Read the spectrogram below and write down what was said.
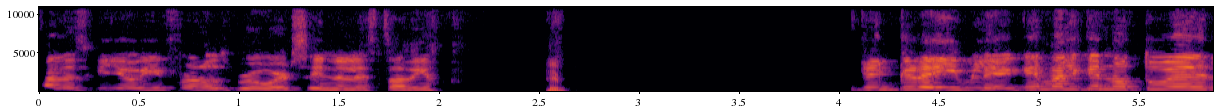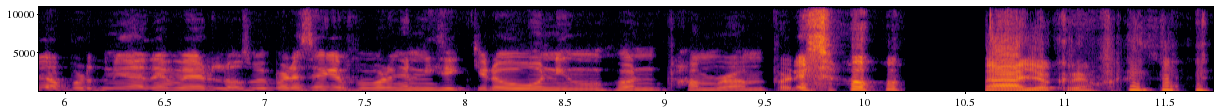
A los que yo vi fueron los Brewers en el estadio. Qué increíble, qué mal que no tuve la oportunidad de verlos. Me parece que fue porque ni siquiera hubo ningún home run, por eso. Ah, yo creo.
